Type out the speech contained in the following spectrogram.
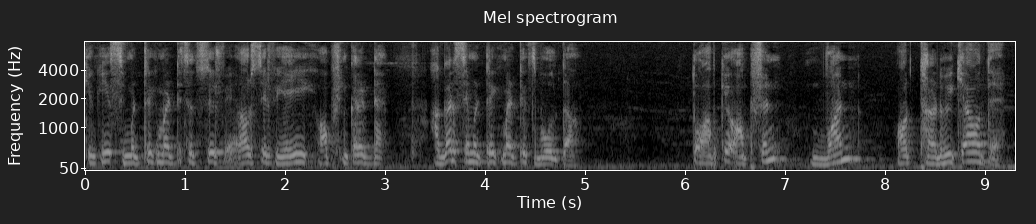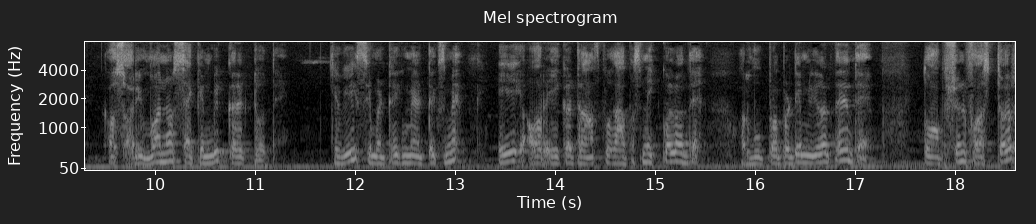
क्योंकि सिमेट्रिक मैट्रिक्स है तो सिर्फ़ और सिर्फ़ यही ऑप्शन करेक्ट है। अगर सिमेट्रिक मैट्रिक्स बोलता तो आपके ऑप्शन वन और थर्ड भी क्या होते हैं? और सॉरी वन और सेकंड भी करेक्ट होते हैं। क्योंकि सिमेट्रिक मैट्रिक्स में ए और ए का ट्रांसपोज आपस में इक्वल होते हैं और वो प्रॉपर्टी हम रखते हैं। तो ऑप्शन फ़र्स्ट और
